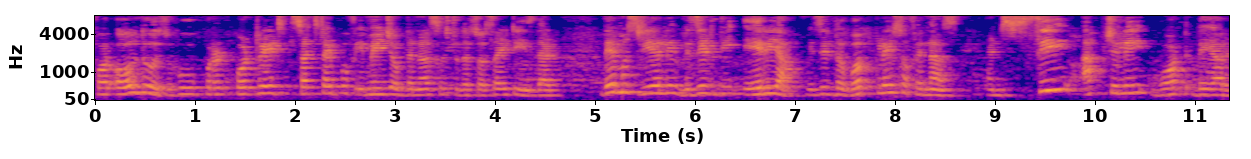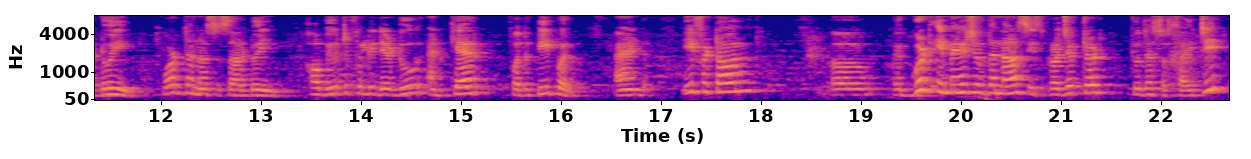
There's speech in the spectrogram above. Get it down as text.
for all those who por- portrayed such type of image of the nurses to the society is that they must really visit the area, visit the workplace of a nurse and see actually what they are doing, what the nurses are doing, how beautifully they do and care for the people. And if at all uh, a good image of the nurse is projected to the society,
